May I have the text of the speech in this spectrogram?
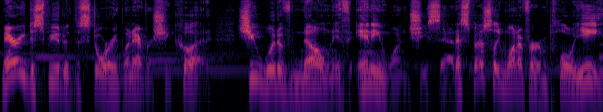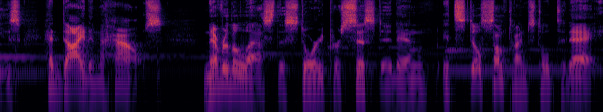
Mary disputed the story whenever she could. She would have known if anyone, she said, especially one of her employees, had died in the house. Nevertheless, this story persisted, and it's still sometimes told today.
